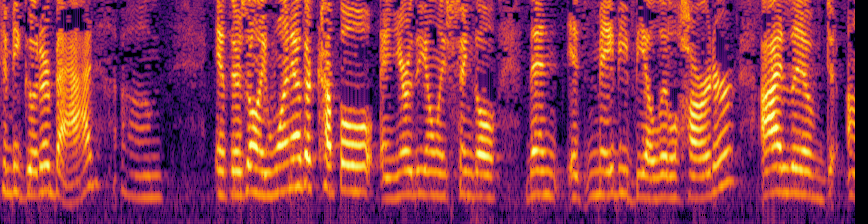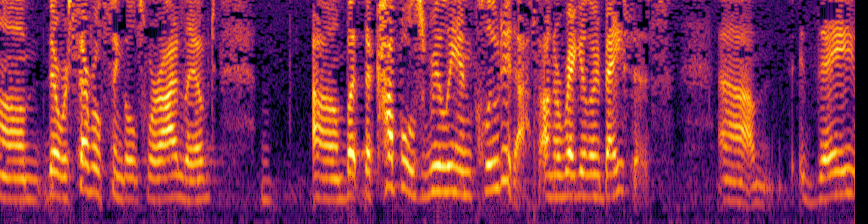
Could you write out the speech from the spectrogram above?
can be good or bad. Um, if there's only one other couple and you're the only single, then it maybe be a little harder. I lived, um, there were several singles where I lived, um, but the couples really included us on a regular basis. Um, they,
